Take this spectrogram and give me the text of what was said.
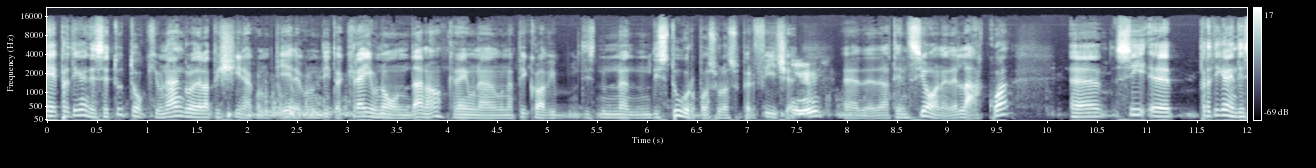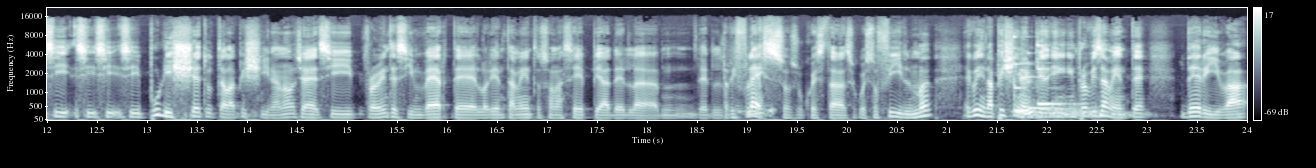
e praticamente se tu tocchi un angolo della piscina con un piede, con un dito e crei un'onda, no? crei una, una piccola vi- dis- una- un disturbo sulla superficie Mm. eh, della tensione dell'acqua, eh, si, eh, praticamente si, si- si- si pulisce tutta la piscina, no? cioè si, probabilmente si inverte l'orientamento su una seppia del, del riflesso su, questa- su questo film e quindi la piscina imp- improvvisamente deriva,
